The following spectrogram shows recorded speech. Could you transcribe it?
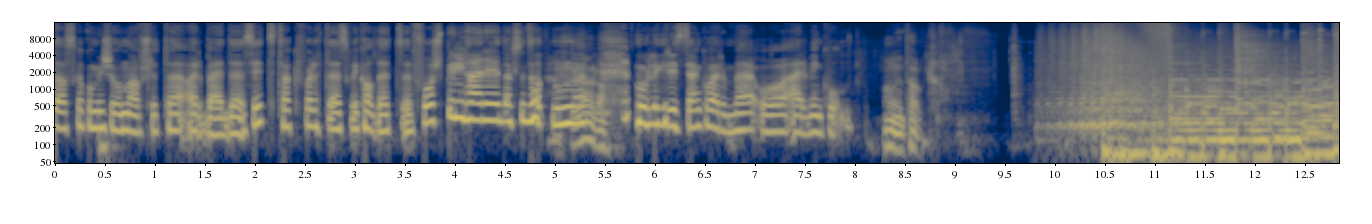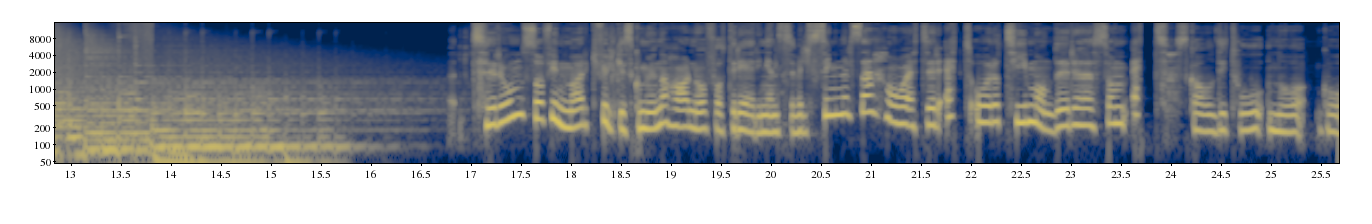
Da skal kommisjonen avslutte arbeidet sitt. Takk for dette, skal vi kalle det et vorspiel her i Dagsnytt 18. Ole Kristian Kvarme og Ervin Kohn. Mange takk. Troms og Finnmark fylkeskommune har nå fått regjeringens velsignelse, og etter ett år og ti måneder som ett skal de to nå gå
